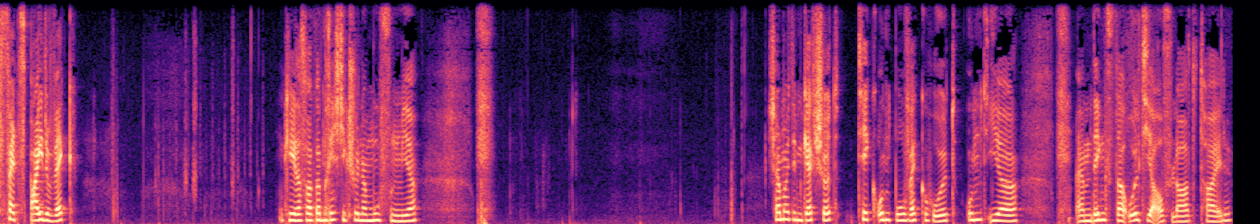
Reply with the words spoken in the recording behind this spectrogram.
Fetz beide weg. Okay, das war ein richtig schöner Move von mir. Ich habe mit dem Gadget Tick und Bo weggeholt und ihr ähm, Dings da Ulti aufladteil.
